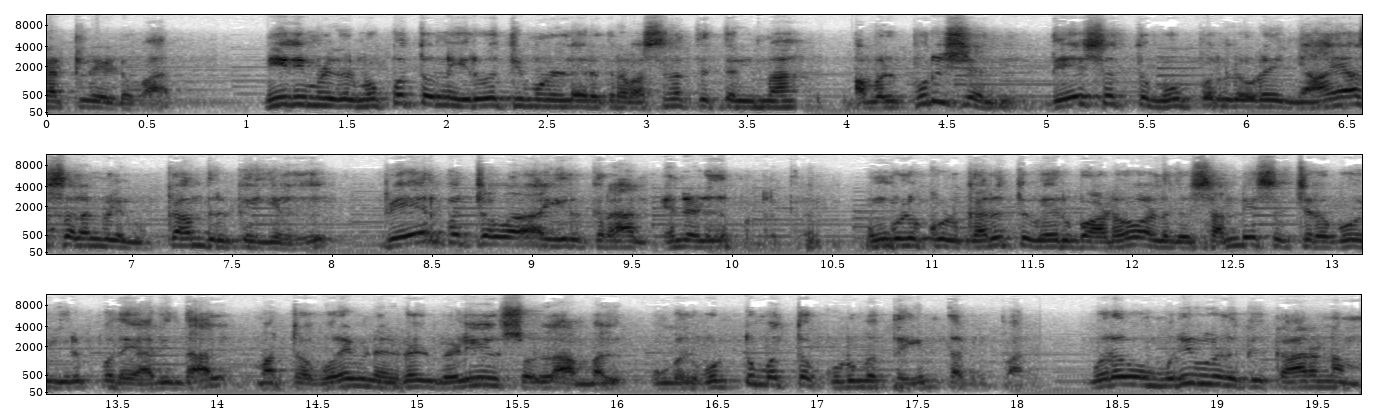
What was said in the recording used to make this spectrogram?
கட்டளையிடுவார். நீதிமொழிகள் முப்பத்தொன்னு இருபத்தி மூணுல இருக்கிற வசனத்தை தெரியுமா? அவள் புருஷன் தேசத்து மூப்பர்களுடைய நியாயாசலங்களில் உட்கார்ந்திருக்கையில் பெயர் பெற்றவராக இருக்கிறான் என்று எழுதப்பட்டிருக்கிறது. உங்களுக்குள் கருத்து வேறுபாடோ அல்லது சண்டை சச்சரவோ இருப்பதை அறிந்தால் மற்ற உறவினர்கள் வெளியில் சொல்லாமல் உங்கள் ஒட்டுமொத்த குடும்பத்தையும் தவிர்ப்பார். உறவு முறிவுகளுக்கு காரணம்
